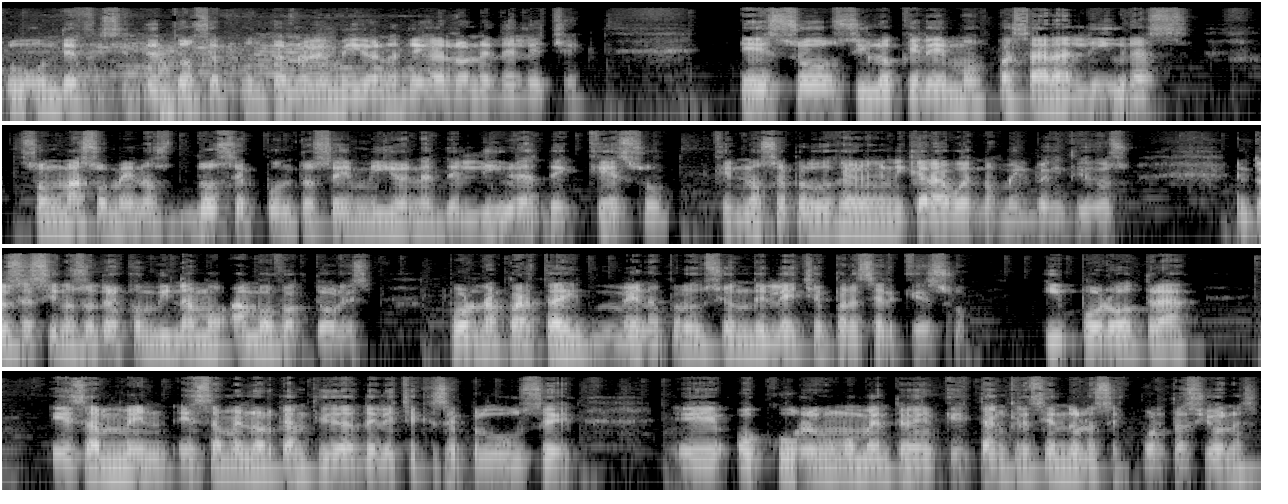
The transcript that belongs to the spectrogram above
tuvo un déficit de 12.9 millones de galones de leche. Eso, si lo queremos pasar a libras, son más o menos 12.6 millones de libras de queso que no se produjeron en Nicaragua en 2022. Entonces, si nosotros combinamos ambos factores, por una parte hay menos producción de leche para hacer queso y por otra, esa, esa menor cantidad de leche que se produce eh, ocurre en un momento en el que están creciendo las exportaciones,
